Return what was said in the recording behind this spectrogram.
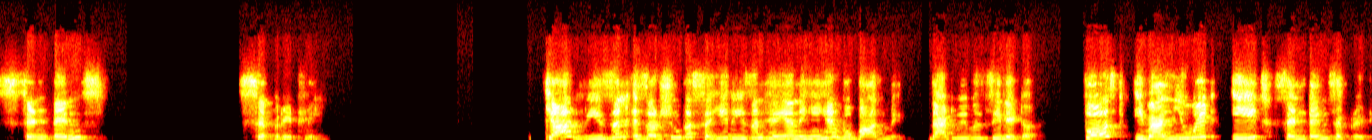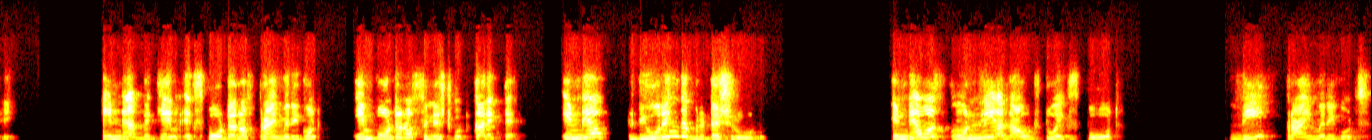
सेंटेंस सेपरेटली क्या रीजन एजर्शन का सही रीजन है या नहीं है वो बाद में। That we will see later first evaluate each sentence separately India became exporter of primary good, importer of finished good. Correct. India, during the British rule, India was only allowed to export the primary goods.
